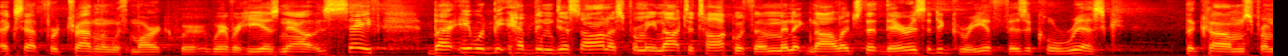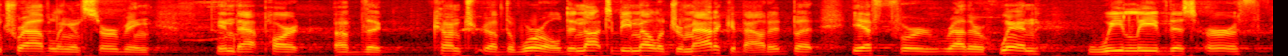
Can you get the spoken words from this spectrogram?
except for traveling with Mark where, wherever he is now, it was safe, but it would be, have been dishonest for me not to talk with them and acknowledge that there is a degree of physical risk that comes from traveling and serving in that part of the country of the world. And not to be melodramatic about it, but if, or rather when, we leave this earth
